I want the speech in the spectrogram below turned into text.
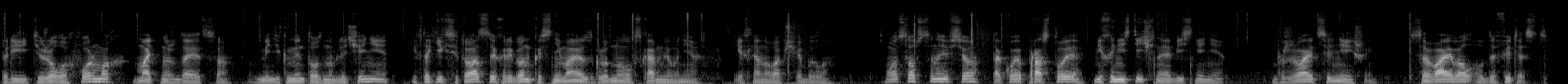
При тяжелых формах мать нуждается в медикаментозном лечении, и в таких ситуациях ребенка снимают с грудного вскармливания, если оно вообще было. Вот, собственно, и все. Такое простое, механистичное объяснение. Выживает сильнейший. Survival of the fittest.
